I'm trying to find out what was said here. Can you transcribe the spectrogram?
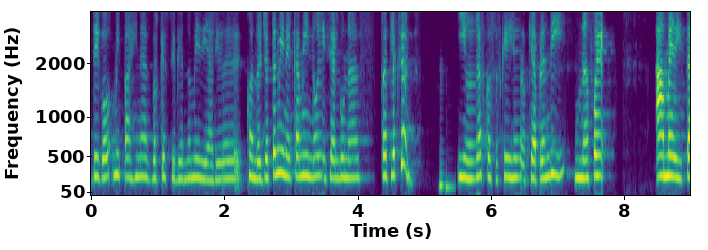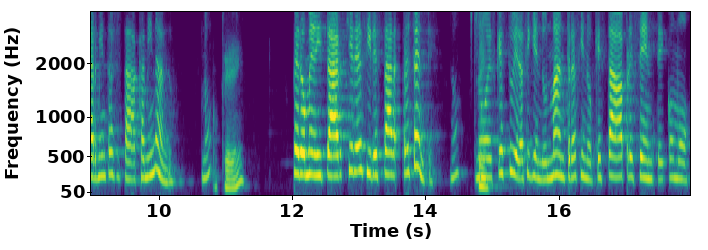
digo mi página es porque estoy viendo mi diario de cuando yo terminé el camino hice algunas reflexiones. Y una de las cosas que dije que aprendí, una fue a meditar mientras estaba caminando, ¿no? Ok. Pero meditar quiere decir estar presente, ¿no? No es que estuviera siguiendo un mantra, sino que estaba presente como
